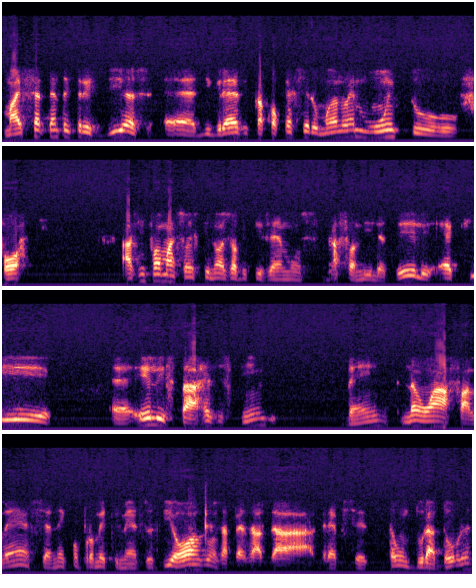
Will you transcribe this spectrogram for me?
mas 73 dias é, de greve para qualquer ser humano é muito forte. As informações que nós obtivemos da família dele é que é, ele está resistindo bem, não há falência nem comprometimento de órgãos, apesar da greve ser tão duradoura.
